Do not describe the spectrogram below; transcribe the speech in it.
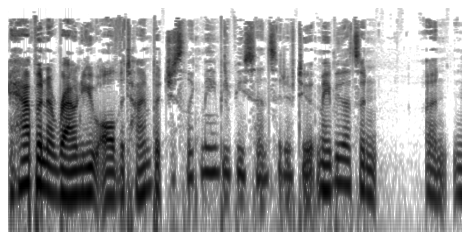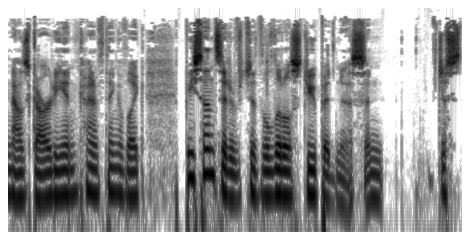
happen around you all the time, but just like maybe be sensitive to it. Maybe that's a a Knausgaardian kind of thing of like be sensitive to the little stupidness and just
